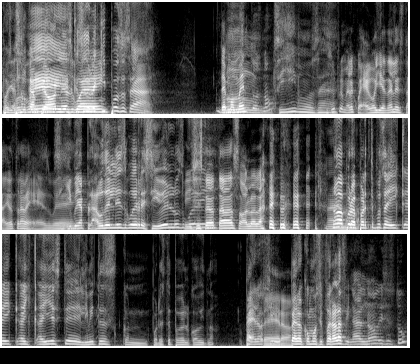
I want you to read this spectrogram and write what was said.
Pues ya Pues, son güey, campeones, es que son güey. equipos, o sea... De momentos, ¿no? Sí, o sea... Es su primer juego, llena el estadio otra vez, güey. Sí, güey, apláudeles, güey, recíbelos, güey. Pinche estadio estaba solo a la verga. No, pero aparte, pues ahí hay, hay, hay este límites con por este pedo del COVID, ¿no? Pero, sí, Pero- como si fuera la final, ¿no? Dices tú.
